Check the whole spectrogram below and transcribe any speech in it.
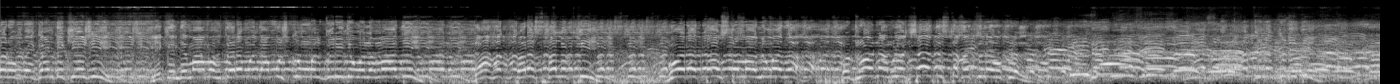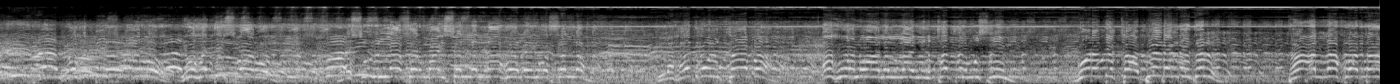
پروپاګاندا کیږي لیکن د ما محترم دا موږ کوم ملګری دي علما دي دا حق پرس خلک دي ګوره تاسو ته معلومه ده په ډرون حمله چا د استخدام وکړل رسول الله فرمای صلی الله علیه وسلم لهدم الكعبه اهون على الله من قتل مسلم ګوره د کعبه رنګېدل دا الله خواته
